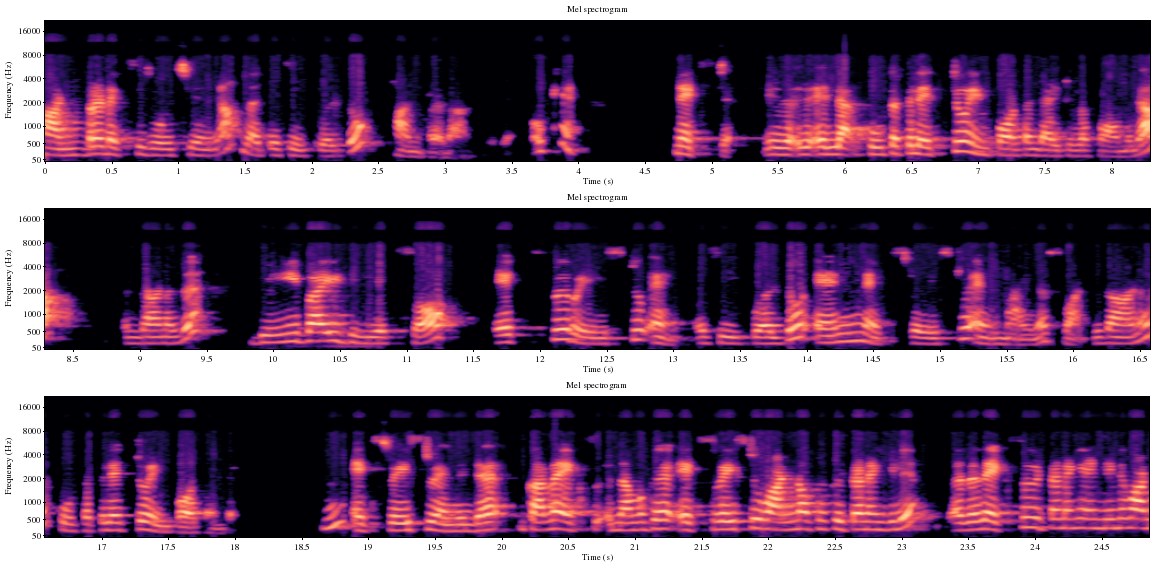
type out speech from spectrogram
hundred x ചോദിച്ചു കഴിഞ്ഞാൽ that is equal to hundred ആണ് ഓക്കെ നെക്സ്റ്റ് ഇത് എല്ലാ കൂട്ടത്തിൽ ഏറ്റവും ഇമ്പോർട്ടന്റ് ആയിട്ടുള്ള ഫോർമുല എന്താണത്? D by d x of x raise to n is equal to n x raise to n minus one ഇതാണ് കൂട്ടത്തിൽ ഏറ്റവും ഇമ്പോർട്ടന്റ് എക്സ് റേസ് ടു എന്നിന്റെ കാരണം എക്സ് നമുക്ക് എക്സ് റേസ് ടു വൺ ഒക്കെ കിട്ടണമെങ്കിൽ അതായത് എക്സ് കിട്ടണമെങ്കിൽ എന്നിന് വൺ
